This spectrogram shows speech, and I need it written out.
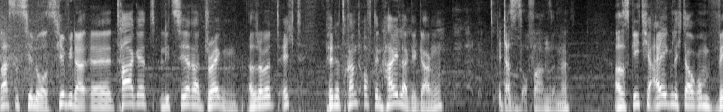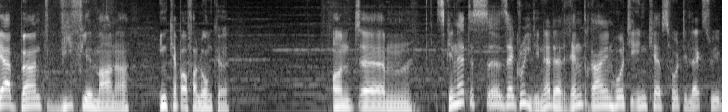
Was ist hier los? Hier wieder äh, Target Lycera Dragon. Also da wird echt penetrant auf den Heiler gegangen. Das ist auch Wahnsinn, ne? Also es geht hier eigentlich darum, wer burnt wie viel Mana. Incap auf Halunke. Und ähm, Skinhead ist äh, sehr greedy, ne? Der rennt rein, holt die Incaps, holt die Leg Sweep,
